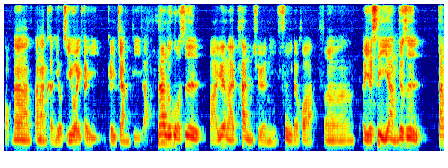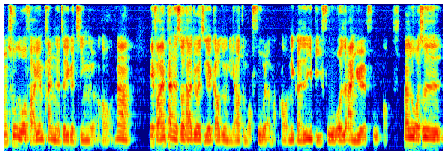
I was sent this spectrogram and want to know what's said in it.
哦，那当然可能有机会可以可以降低啦。那如果是法院来判决你付的话，嗯、也是一样，就是当初如果法院判的这个金额，哈，那因为法院判的时候，他就会直接告诉你要怎么付了嘛，哦，你可能是一笔付或是按月付，哦，那如果是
